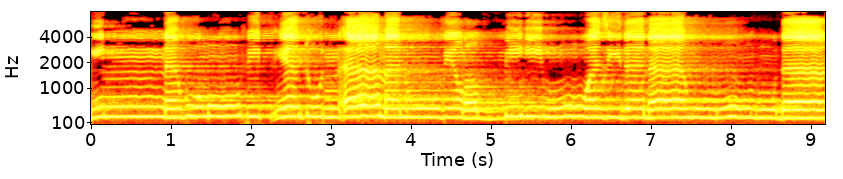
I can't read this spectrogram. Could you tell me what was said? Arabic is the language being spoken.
إنهم فتية آمنوا بربهم وزدناهم هدى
